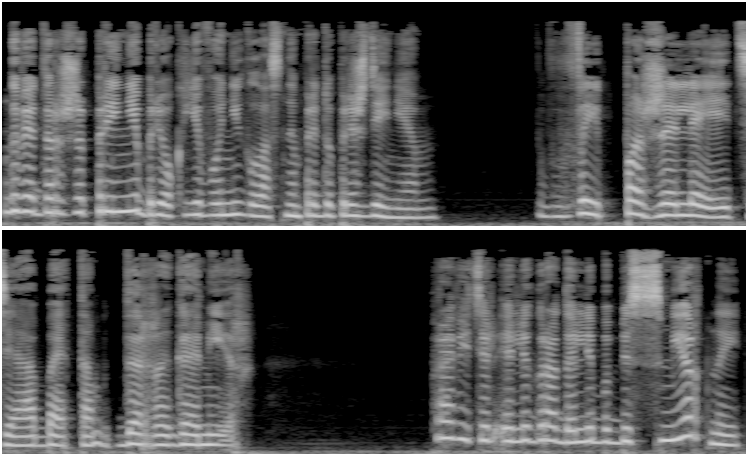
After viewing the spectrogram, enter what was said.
Гведер же пренебрег его негласным предупреждением. «Вы пожалеете об этом, Драгомир!» Правитель Элиграда либо бессмертный,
